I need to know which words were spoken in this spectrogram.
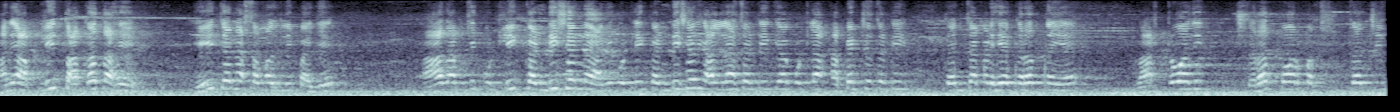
आणि आपली ताकद आहे हेही त्यांना समजली पाहिजे. आज आमची कुठली कंडिशन नाही आम्ही कुठली कंडिशन घालण्यासाठी किंवा कुठल्या अपेक्षेसाठी त्यांच्याकडे हे करत नाही आहे राष्ट्रवादी शरद पवार पक्षाची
